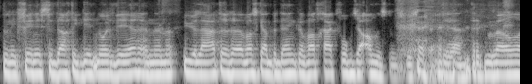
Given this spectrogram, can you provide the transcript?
Toen ik finishte dacht ik dit nooit weer. En een uur later was ik aan het bedenken wat ga ik volgend jaar anders doen. Dus ja, het heeft me wel,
